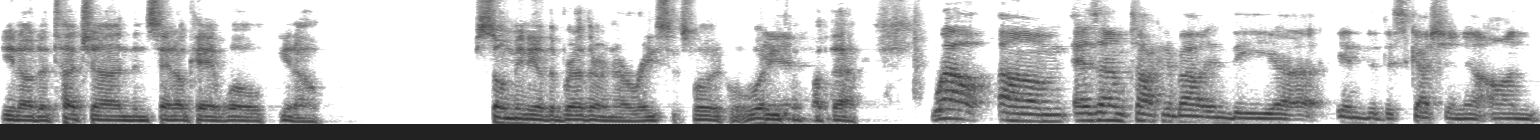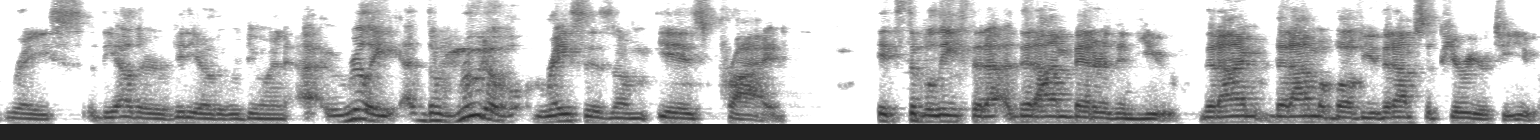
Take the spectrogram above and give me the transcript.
you know, to touch on than saying, okay, well, you know, so many of the brethren are racist. What, what do you yeah. think about that? Well, um, as I'm talking about in the uh, in the discussion on race, the other video that we're doing, uh, really the root of racism is pride. It's the belief that I, that I'm better than you, that I'm that I'm above you, that I'm superior to you,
